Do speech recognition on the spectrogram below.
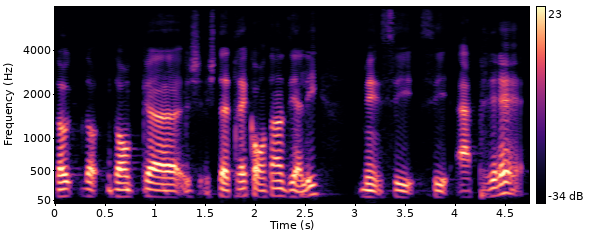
Donc, donc, donc, euh, j'étais très content d'y aller, mais c'est, c'est après,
